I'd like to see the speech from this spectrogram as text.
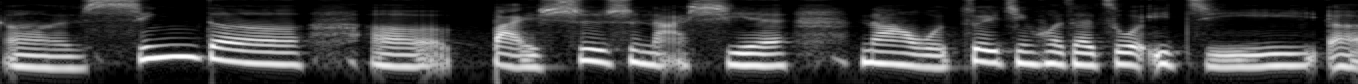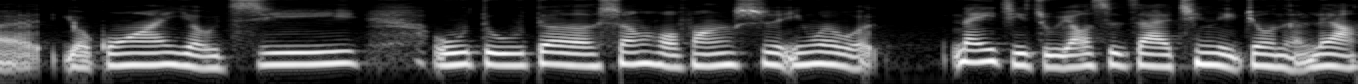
呃新的呃摆饰是哪些？那我最近会在做一集呃有关有机无毒的生活方式，因为我。那一集主要是在清理旧能量，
